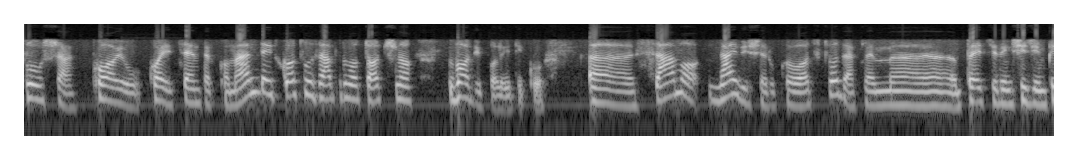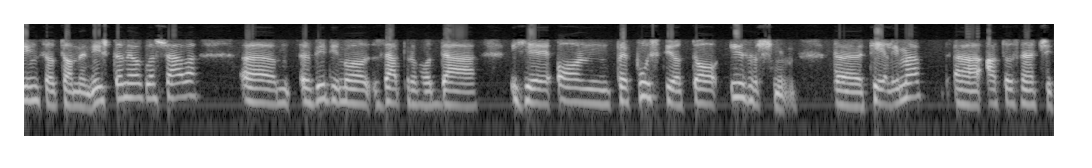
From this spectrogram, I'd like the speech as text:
sluša koju, koji centar komande i tko tu zapravo točno vodi politiku. E, samo najviše rukovodstvo, dakle predsjednik Xi Jinping se o tome ništa ne oglašava, e, vidimo zapravo da je on prepustio to izvršnim e, tijelima, a to znači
